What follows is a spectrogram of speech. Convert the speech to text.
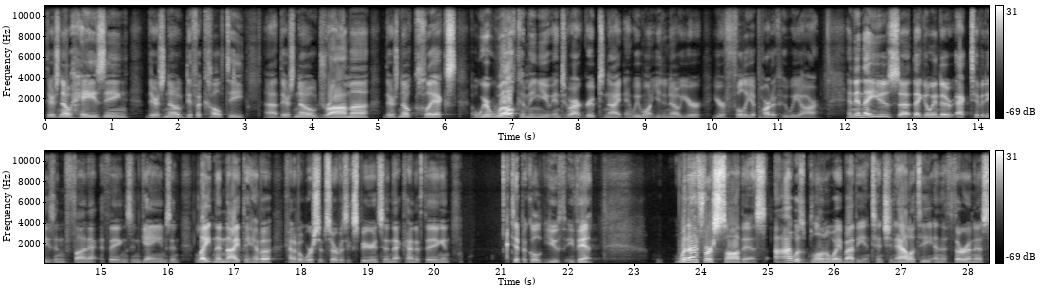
There's no hazing, there's no difficulty, uh, there's no drama, there's no cliques. We're welcoming you into our group tonight, and we want you to know you're you're fully a part of who we are. And then they use uh, they go into activities and fun things and games. And late in the night they have a kind of a worship service experience and that kind of thing and typical youth event. When I first saw this, I was blown away by the intentionality and the thoroughness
